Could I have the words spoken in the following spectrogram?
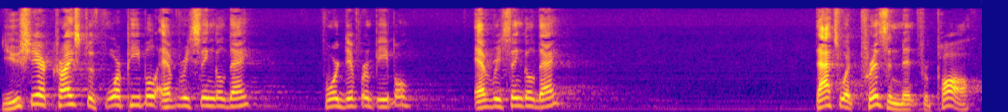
You share Christ with four people every single day? Four different people every single day? That's what prison meant for Paul.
